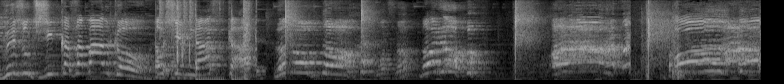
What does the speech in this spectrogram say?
Wyrzuć zipka za balkon! Osiemnastka! No rób to! Mocno? No rób! O! O!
